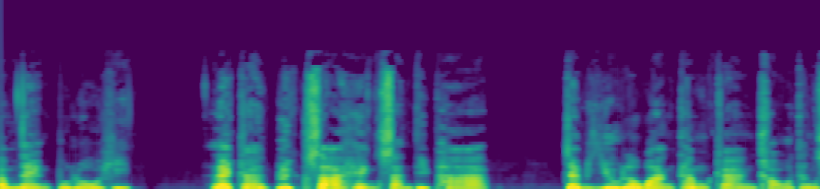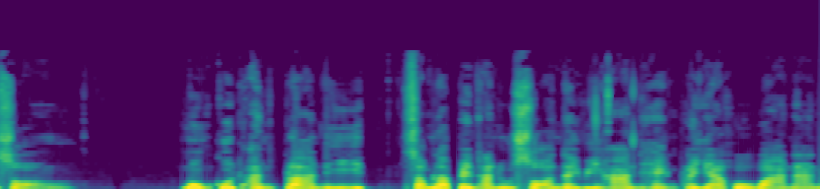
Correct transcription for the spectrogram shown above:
ตำแหน่งปุโรหิต และการปรึกษาแห่งสันติภาพ จะมีอยู่ระหว่างถ้ำกลางเขาทั้งสอง มงกุฎอันปราณีตสำหรับเป็นอนุสรในวิหารแห่งพระยาโฮวานั้น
